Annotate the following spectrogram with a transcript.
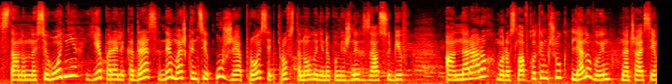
Станом на сьогодні є перелік адрес, де мешканці уже просять про встановлення допоміжних засобів. Анна Рарох, Мирослав Хотимчук для новин на часі.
